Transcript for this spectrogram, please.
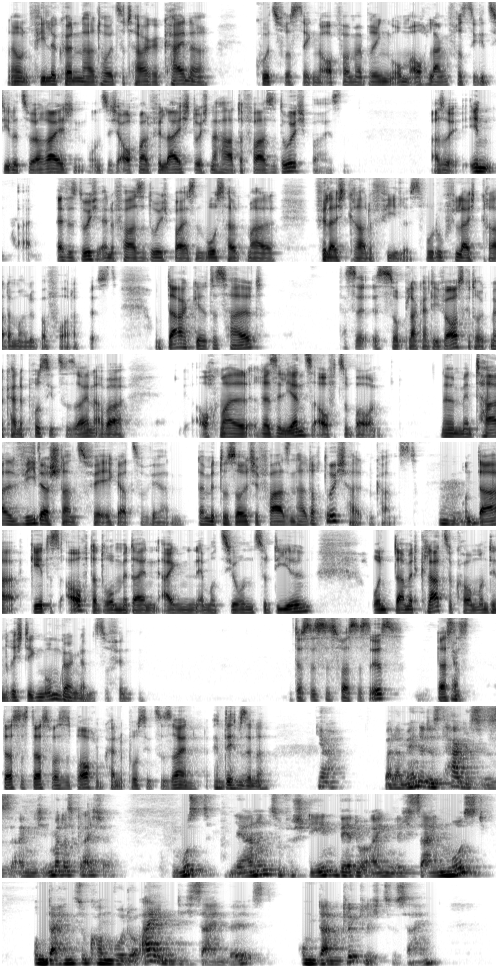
Ja, und viele können halt heutzutage keine kurzfristigen Opfer mehr bringen, um auch langfristige Ziele zu erreichen und sich auch mal vielleicht durch eine harte Phase durchbeißen. Also in, also durch eine Phase durchbeißen, wo es halt mal vielleicht gerade viel ist, wo du vielleicht gerade mal überfordert bist. Und da gilt es halt, das ist so plakativ ausgedrückt, ne, keine Pussy zu sein, aber auch mal Resilienz aufzubauen, ne, mental widerstandsfähiger zu werden, damit du solche Phasen halt auch durchhalten kannst. Mhm. Und da geht es auch darum, mit deinen eigenen Emotionen zu dealen und damit klarzukommen und den richtigen Umgang damit zu finden. Das ist es, was es ist. Das ja. ist das ist das, was es braucht, um keine Pussy zu sein, in dem Sinne. Ja, weil am Ende des Tages ist es eigentlich immer das Gleiche. Du musst lernen zu verstehen, wer du eigentlich sein musst, um dahin zu kommen, wo du eigentlich sein willst, um dann glücklich zu sein.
